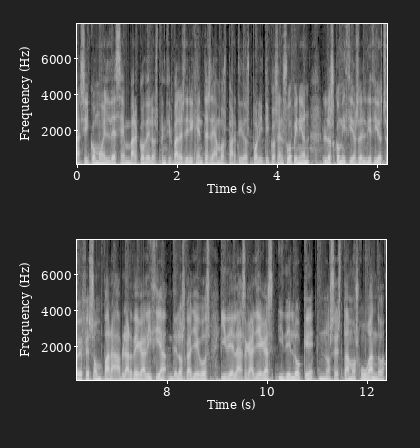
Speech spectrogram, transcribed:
así como el desembarco de los principales dirigentes de ambos partidos políticos. En su opinión, los comicios del 18F son para hablar de Galicia, de los gallegos y de las gallegas y de lo que nos estamos jugando.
